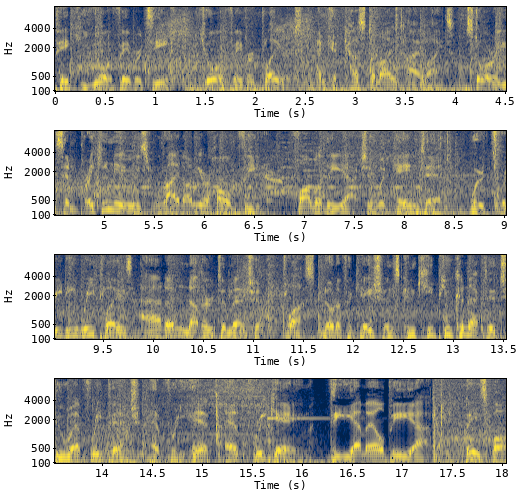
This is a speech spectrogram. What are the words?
Pick your favorite team, your favorite players, and get customized highlights, stories, and breaking news right on your home feed. Follow the action with Game Day, where 3D replays add another dimension. Plus, notifications can keep you connected to every pitch, every hit, every game. The MLB app. Baseball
